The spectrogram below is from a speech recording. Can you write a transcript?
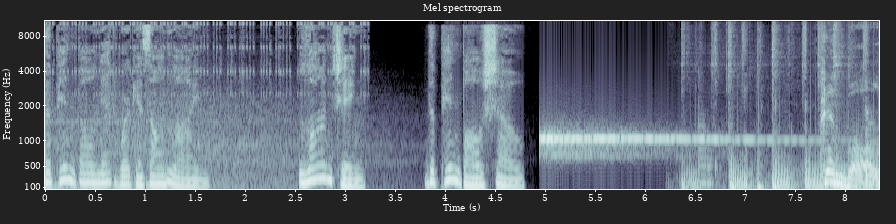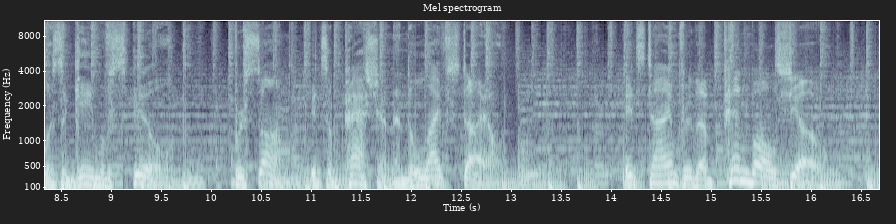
The Pinball Network is online. Launching The Pinball Show. Pinball is a game of skill. For some, it's a passion and a lifestyle. It's time for the Pinball Show.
